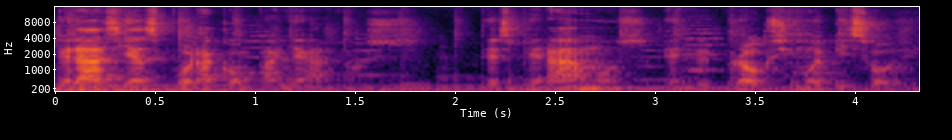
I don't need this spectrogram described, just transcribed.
Gracias por acompañarnos. Te esperamos en el próximo episodio.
